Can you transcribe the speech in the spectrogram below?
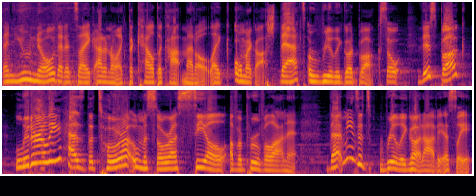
then you know that it's like, I don't know, like the Caldecott medal. Like, oh my gosh, that's a really good book. So this book literally has the Torah Umesorah seal of approval on it. That means it's really good, obviously.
